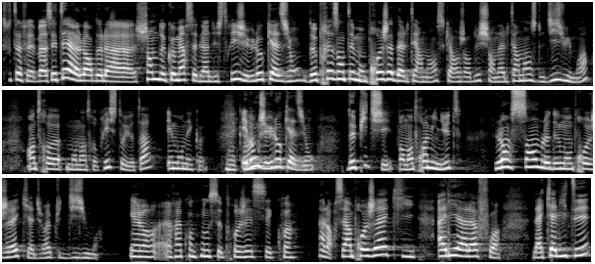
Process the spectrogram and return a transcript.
Tout à fait. Bah, C'était euh, lors de la Chambre de commerce et de l'industrie. J'ai eu l'occasion de présenter mon projet d'alternance, car aujourd'hui, je suis en alternance de 18 mois entre mon entreprise Toyota et mon école. Et donc, j'ai eu l'occasion de pitcher pendant trois minutes l'ensemble de mon projet qui a duré plus de 18 mois. Et alors, raconte-nous ce projet, c'est quoi? Alors, c'est un projet qui allie à la fois la qualité,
